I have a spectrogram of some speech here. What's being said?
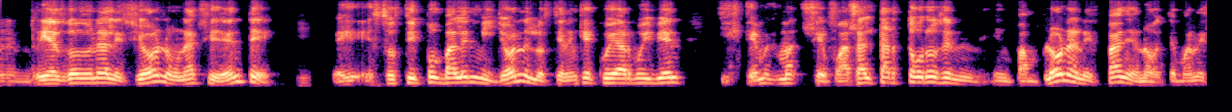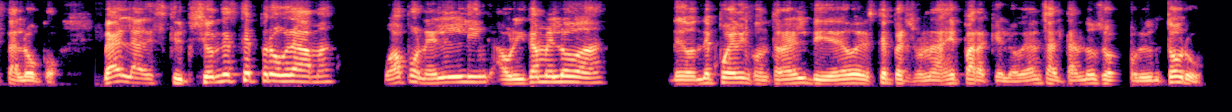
en riesgo de una lesión o un accidente. Eh, estos tipos valen millones, los tienen que cuidar muy bien. Y este se fue a saltar toros en, en Pamplona, en España. No, este man está loco. Vean, la descripción de este programa Voy a poner el link, ahorita me lo da, de dónde pueden encontrar el video de este personaje para que lo vean saltando sobre un toro.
